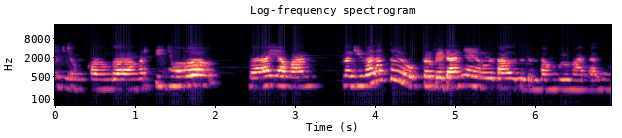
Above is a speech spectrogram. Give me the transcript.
cocok. Iya, kalau nggak ngerti juga oh. bahaya kan. Nah gimana tuh perbedaannya yang lu tahu tuh tentang bulu matanya?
